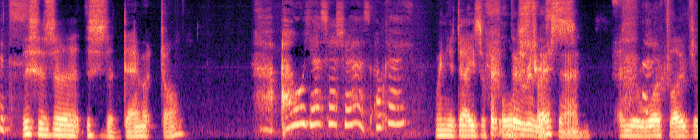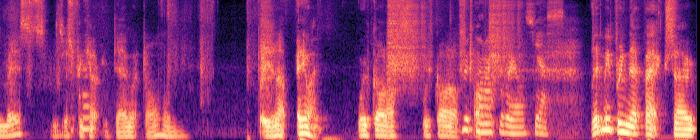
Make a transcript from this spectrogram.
It's. This is a this is a damn it doll. oh, yes, yes, yes. Okay. When your days are full they're of really stress sad. and your workload's a mess, you just pick Okay. up your damn it doll and beat it up. Anyway, we've gone off. We've gone off. We've gone off the rails, yes. Let me bring that back. So,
